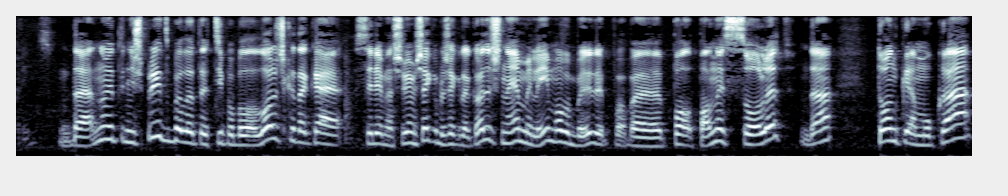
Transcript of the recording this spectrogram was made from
Шприц. Да, ну это не шприц был, это типа была ложечка такая, серебряная, швим шекель, шекель кодиш, наем или им, оба были э, пол- полны солид, да, тонкая мука,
